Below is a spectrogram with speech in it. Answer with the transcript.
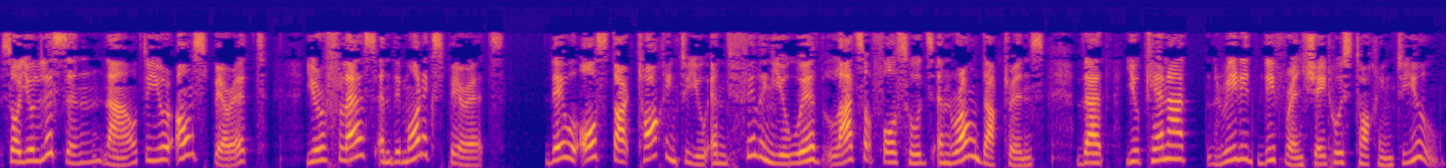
So you listen now to your own spirit, your flesh and demonic spirits, they will all start talking to you and filling you with lots of falsehoods and wrong doctrines that you cannot really differentiate who's talking to you.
